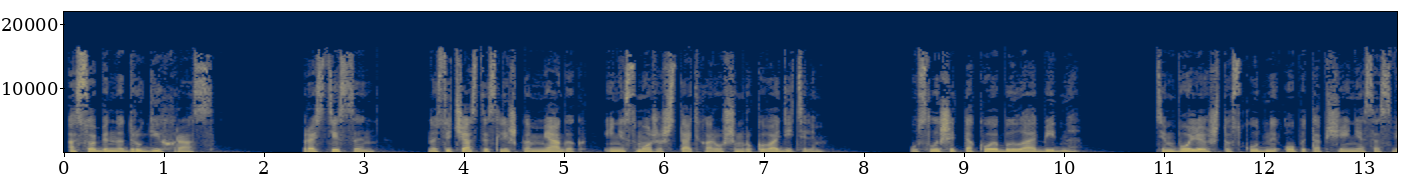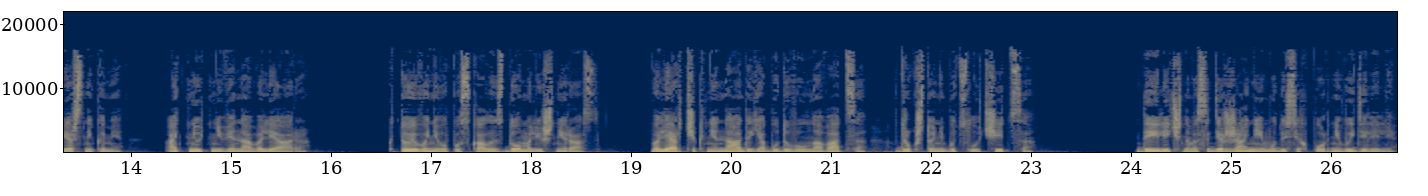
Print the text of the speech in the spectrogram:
Особенно других рас. Прости, сын, но сейчас ты слишком мягок и не сможешь стать хорошим руководителем. Услышать такое было обидно. Тем более, что скудный опыт общения со сверстниками отнюдь не вина Валиара. Кто его не выпускал из дома лишний раз — «Валярчик, не надо, я буду волноваться, вдруг что-нибудь случится». Да и личного содержания ему до сих пор не выделили.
